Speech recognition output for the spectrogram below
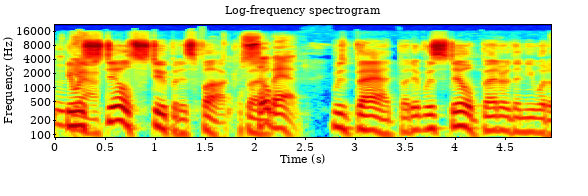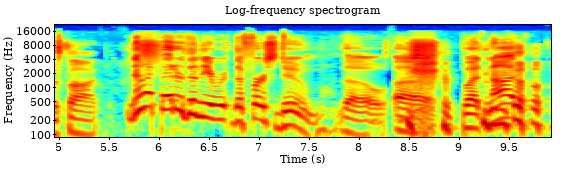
It was still stupid as fuck. But so bad. It was bad, but it was still better than you would have thought. Not better than the the first Doom though, uh, but not no,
